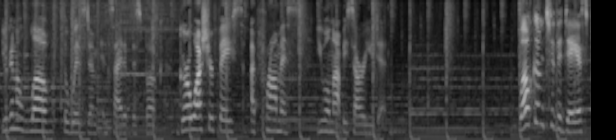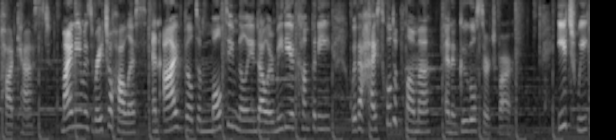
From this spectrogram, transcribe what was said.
you're gonna love the wisdom inside of this book. Girl, wash your face. I promise you will not be sorry you did. Welcome to the Rise podcast. My name is Rachel Hollis, and I've built a multi million dollar media company with a high school diploma and a Google search bar. Each week,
